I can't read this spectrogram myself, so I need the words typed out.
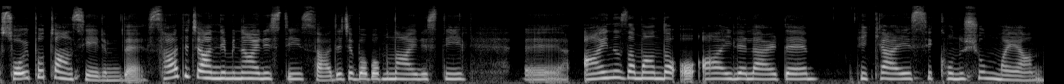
soy potansiyelimde sadece annemin ailesi değil, sadece babamın ailesi değil, e, aynı zamanda o ailelerde hikayesi konuşulmayan,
